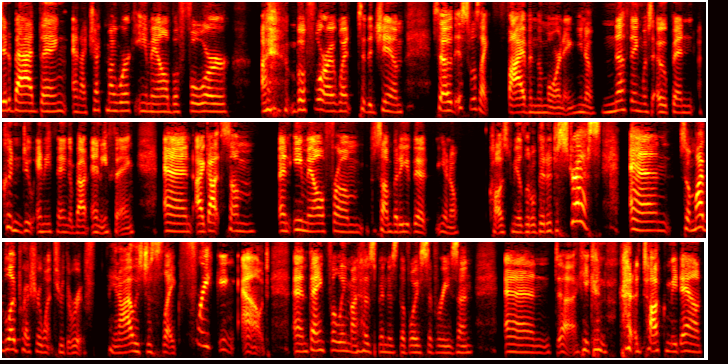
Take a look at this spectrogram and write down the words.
did a bad thing and I checked my work email before I before I went to the gym. So this was like five in the morning. You know, nothing was open. I couldn't do anything about anything, and I got some an email from somebody that you know caused me a little bit of distress. And so my blood pressure went through the roof. You know, I was just like freaking out. And thankfully, my husband is the voice of reason and uh, he can kind of talk me down.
